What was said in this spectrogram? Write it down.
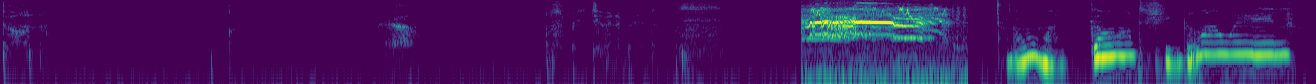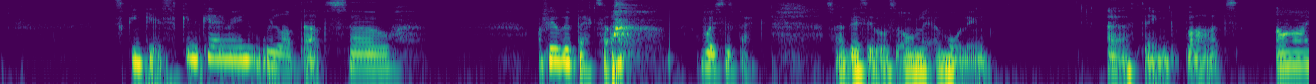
done. Yeah. I'll speak to you in a bit. Oh my god, she glowing. Skincare, skincare, we love that. So I feel a bit better. Voice is back. So I guess it was only a morning uh, thing, but I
